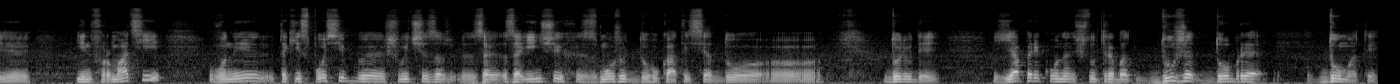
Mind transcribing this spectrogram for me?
е, інформації. Вони в такий спосіб е, швидше за, за, за інших зможуть догукатися до, до людей. Я переконаний, що тут треба дуже добре думати.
